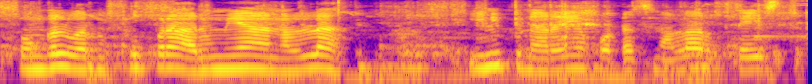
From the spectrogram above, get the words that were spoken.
பொங்கல் வரும் சூப்பராக அருமையாக நல்ல இனிப்பு நிறையா போட்டாச்சு நல்லாயிருக்கும் டேஸ்ட்டு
